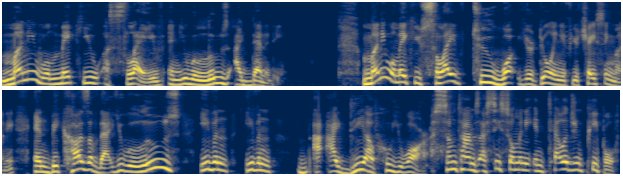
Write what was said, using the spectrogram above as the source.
money will make you a slave and you will lose identity. Money will make you slave to what you're doing if you're chasing money. And because of that, you will lose even, even idea of who you are. Sometimes I see so many intelligent people.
